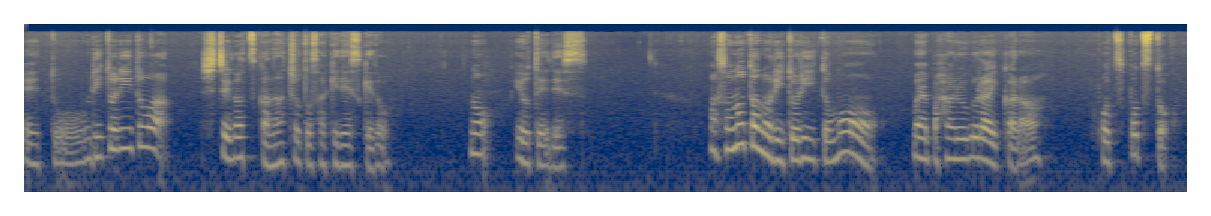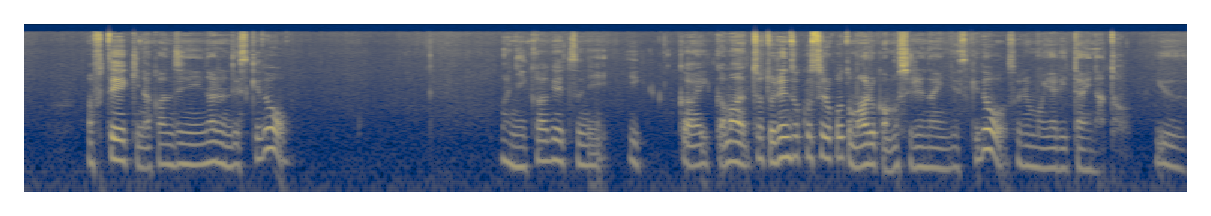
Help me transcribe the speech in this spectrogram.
えっ、ー、とリトリートは7月かな？ちょっと先ですけどの予定です。まあ、その他のリトリートも、まあ、やっぱ春ぐらいからポツポツと、まあ、不定期な感じになるんですけどまあ、2ヶ月に1回かまあちょっと連続することもあるかもしれないんですけどそれもやりたいなという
